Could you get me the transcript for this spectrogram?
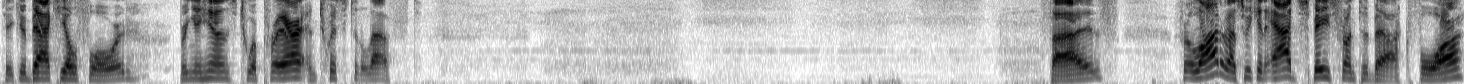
Take your back heel forward. Bring your hands to a prayer and twist to the left. Five. For a lot of us, we can add space front to back. Four.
